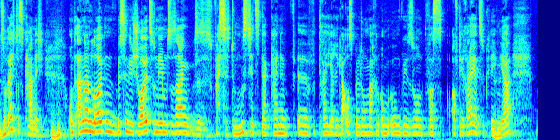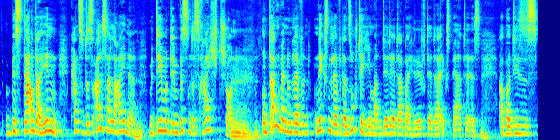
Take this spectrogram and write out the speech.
zurecht, das kann ich. Und anderen Leuten ein bisschen die Scheu zu nehmen, zu sagen, ist, weißt du, du musst jetzt da keine äh, dreijährige Ausbildung machen, um irgendwie so was auf die Reihe zu kriegen, ja bis da und dahin kannst du das alles alleine mit dem und dem Wissen, das reicht schon. Und dann, wenn du Level, nächsten Level, dann such dir jemanden, der dir dabei hilft, der da Experte ist. Aber dieses,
